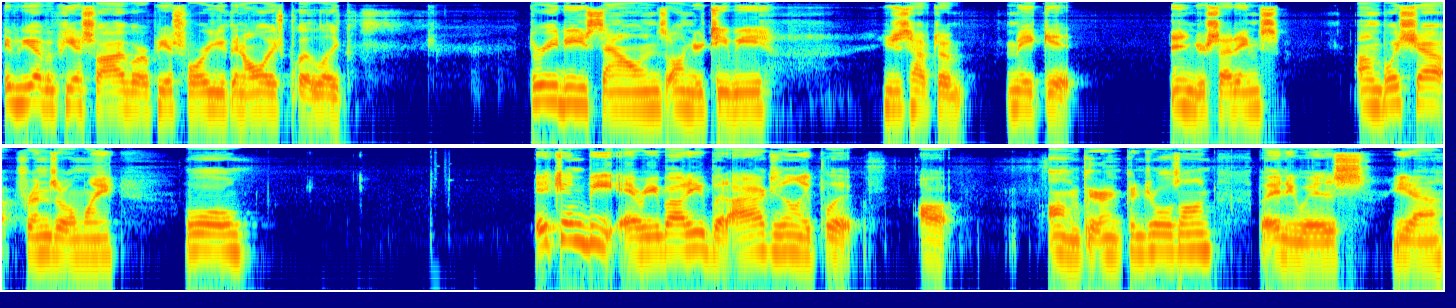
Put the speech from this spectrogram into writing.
you have a PS5 or a PS4, you can always put like 3D sounds on your TV. You just have to make it in your settings. Um, voice chat, friends only. Well, it can be everybody, but I accidentally put uh, um, parent controls on. But anyways, yeah.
